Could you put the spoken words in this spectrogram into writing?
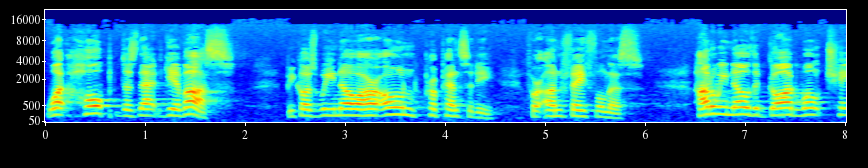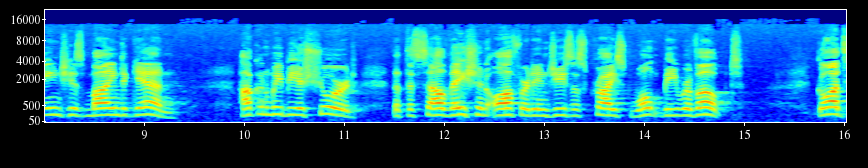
what hope does that give us? Because we know our own propensity for unfaithfulness. How do we know that God won't change his mind again? How can we be assured that the salvation offered in Jesus Christ won't be revoked? God's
